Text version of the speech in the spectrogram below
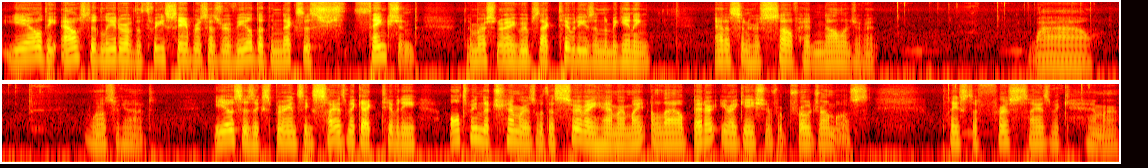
Yale, the ousted leader of the Three Sabers, has revealed that the Nexus sanctioned the mercenary group's activities in the beginning. Addison herself had knowledge of it. Wow. What else we got? EOS is experiencing seismic activity. Altering the tremors with a survey hammer might allow better irrigation for Prodromos. Place the first seismic hammer.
